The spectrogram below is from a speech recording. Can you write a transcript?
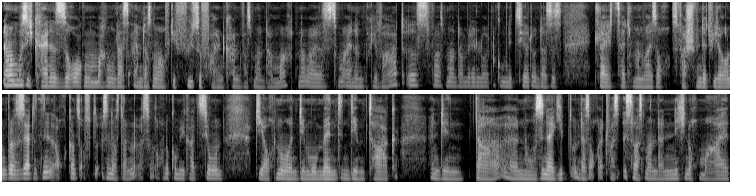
na, man muss sich keine Sorgen machen, dass einem das nochmal auf die Füße fallen kann, was man da macht, ne, weil es zum einen privat ist, was man da mit den Leuten kommuniziert und dass es gleichzeitig, man weiß auch, es verschwindet wieder. Und das ist ja auch ganz oft sind das dann ist auch eine Kommunikation, die auch nur in dem Moment, in dem Tag, in dem da äh, nur nur Sinn ergibt und das auch etwas ist, was man dann nicht nochmal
